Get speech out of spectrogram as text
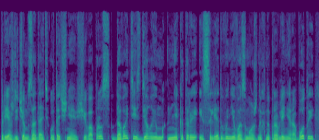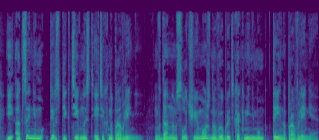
Прежде чем задать уточняющий вопрос, давайте сделаем некоторые исследования возможных направлений работы и оценим перспективность этих направлений. В данном случае можно выбрать как минимум три направления.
